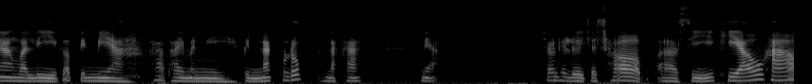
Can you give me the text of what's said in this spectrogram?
นางวาลีก็เป็นเมียพระอภัยมณีเป็นนักรบนะคะ เนี่ยช่องทะเลยจะชอบอสีเขียวขาว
